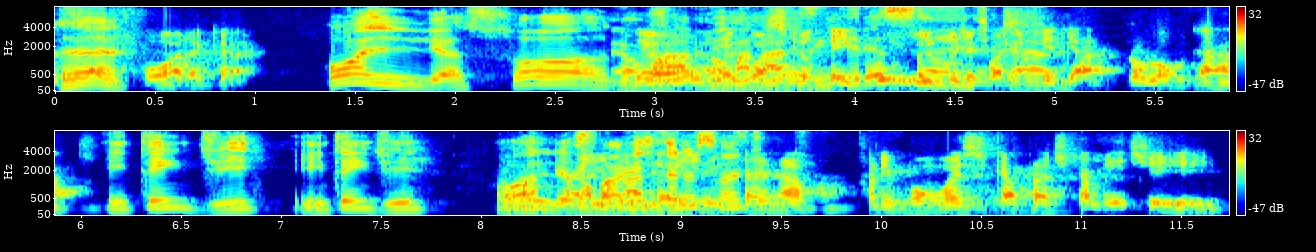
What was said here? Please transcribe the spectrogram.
sair fora, cara. Olha só. É uma, É é um uma análise eu tenho comigo, interessante, negócio de cara. feriado prolongado. Entendi, entendi. É Olha é só, é interessante. Carnaval. Falei, bom, vai ficar praticamente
